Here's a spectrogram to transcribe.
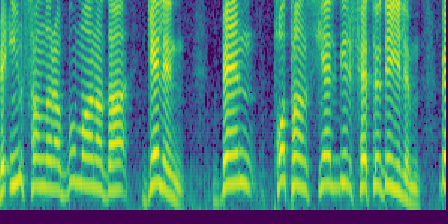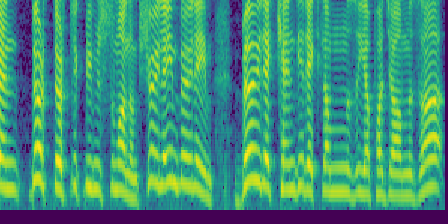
ve insanlara bu manada gelin ben potansiyel bir FETÖ değilim. Ben dört dörtlük bir Müslümanım şöyleyim böyleyim. Böyle kendi reklamımızı yapacağımıza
